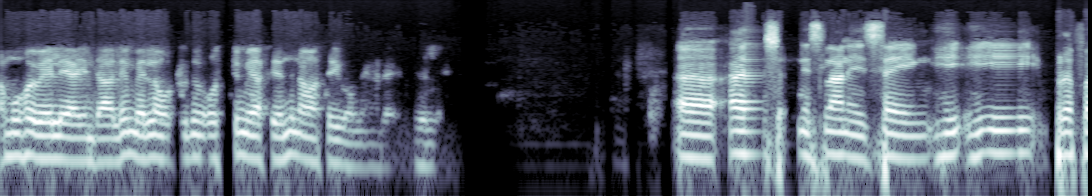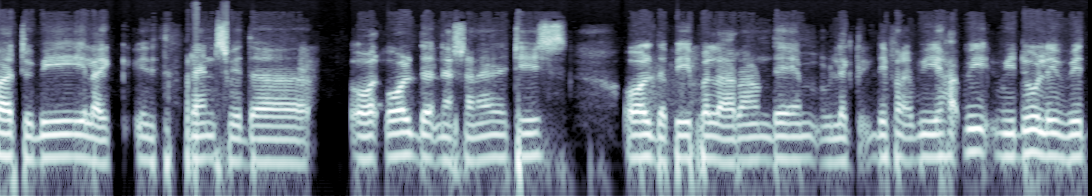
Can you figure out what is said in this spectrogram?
சமூக வேலையா இருந்தாலும் எல்லாம் ஒற்று ஒற்றுமையா சேர்ந்து நான் செய்வோம் எங்க இதுல. Uh, as Nislan is saying, he, he prefer to be like with friends with the all, all the nationalities, all the people around them, like different. We we we do live with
